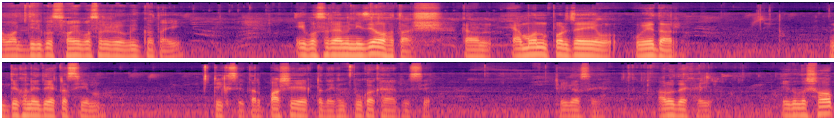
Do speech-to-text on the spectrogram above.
আমার দীর্ঘ ছয় বছরের অভিজ্ঞতায়, এই বছরে আমি নিজেও হতাশ, কারণ এমন পর্যায়ে ওয়েদার দেখুন এই যে একটা সিম, টিকছে। তার পাশে একটা দেখেন, পোকা খায়া ফেলছে। ঠিক আছে? আরও দেখাই। এগুলো সব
